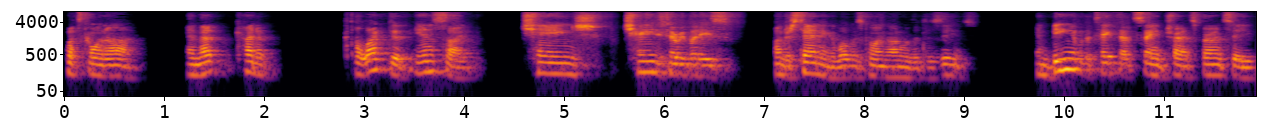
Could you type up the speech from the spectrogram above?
what's going on, and that kind of collective insight change changed everybody's understanding of what was going on with the disease. And being able to take that same transparency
